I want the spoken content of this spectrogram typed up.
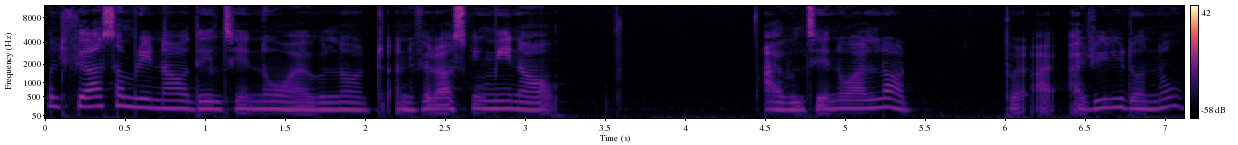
Well, if you ask somebody now, they'll say no, I will not. And if you're asking me now, I will say no, I'll not. But I, I really don't know.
